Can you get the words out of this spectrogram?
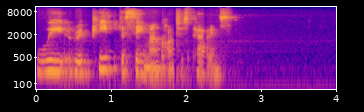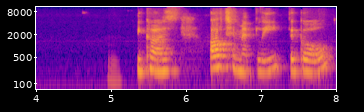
we repeat the same unconscious patterns. Hmm. Because ultimately, the goal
